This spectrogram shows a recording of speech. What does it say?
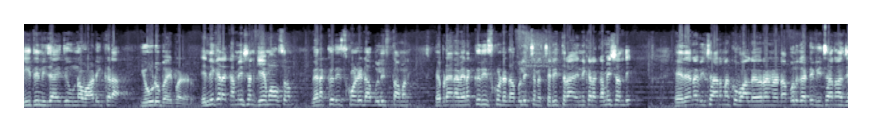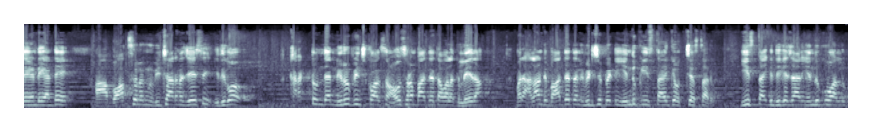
నీతి నిజాయితీ ఉన్నవాడు ఇక్కడ ఎవడు భయపడాడు. ఎన్నికల కమిషన్కి ఏం అవసరం? వెనక్కి తీసుకోండి డబ్బులు ఇస్తామని. ఎప్పుడైనా వెనక్కి తీసుకుంటే డబ్బులు ఇచ్చిన చరిత్ర ఎన్నికల కమిషన్ది. ఏదైనా విచారణకు వాళ్ళు ఎవరైనా డబ్బులు కట్టి విచారణ చేయండి అంటే ఆ బాక్సులను విచారణ చేసి ఇదిగో కరెక్ట్ ఉందని నిరూపించుకోవాల్సిన అవసరం బాధ్యత వాళ్ళకి లేదా? మరి అలాంటి బాధ్యతను విడిచిపెట్టి ఎందుకు ఈ స్థాయికి వచ్చేస్తారు? ఈ స్థాయికి దిగజారి ఎందుకు వాళ్ళు?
